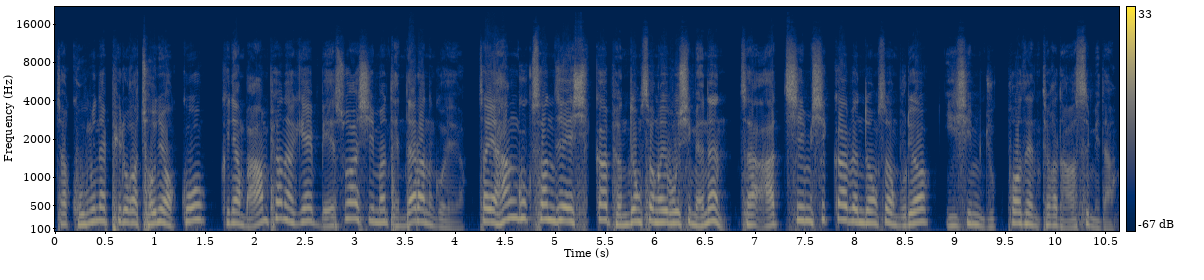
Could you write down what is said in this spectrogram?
자, 고민할 필요가 전혀 없고 그냥 마음 편하게 매수하시면 된다라는 거예요. 자, 이 한국 선제의 시가 변동성을 보시면은 자, 아침 시가 변동성 무려 26%가 나왔습니다.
